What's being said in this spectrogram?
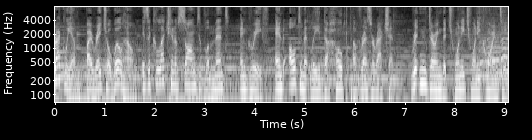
Requiem by Rachel Wilhelm is a collection of songs of lament and grief, and ultimately the hope of resurrection, written during the 2020 quarantine.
